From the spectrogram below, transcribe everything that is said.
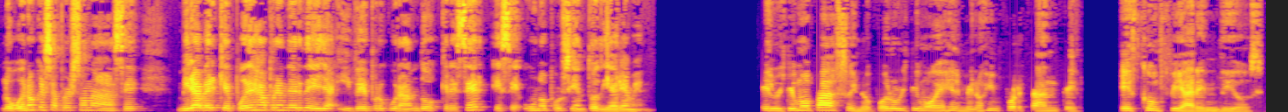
lo bueno que esa persona hace, mira a ver qué puedes aprender de ella y ve procurando crecer ese 1% diariamente. El último paso, y no por último es el menos importante, es confiar en Dios.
